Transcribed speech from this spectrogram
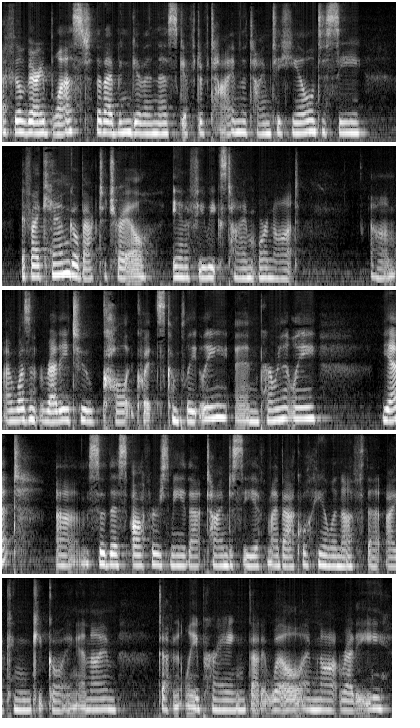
I feel very blessed that I've been given this gift of time, the time to heal, to see if I can go back to trail in a few weeks' time or not. Um, I wasn't ready to call it quits completely and permanently yet, um, so this offers me that time to see if my back will heal enough that I can keep going. And I'm definitely praying that it will. I'm not ready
